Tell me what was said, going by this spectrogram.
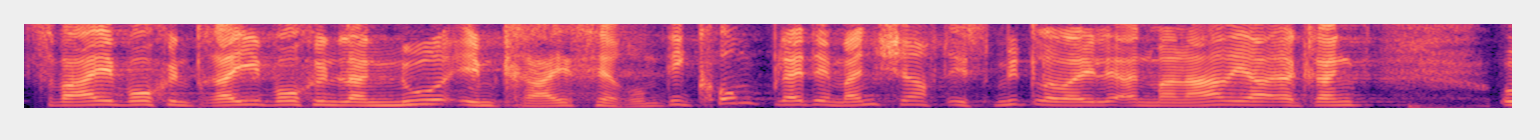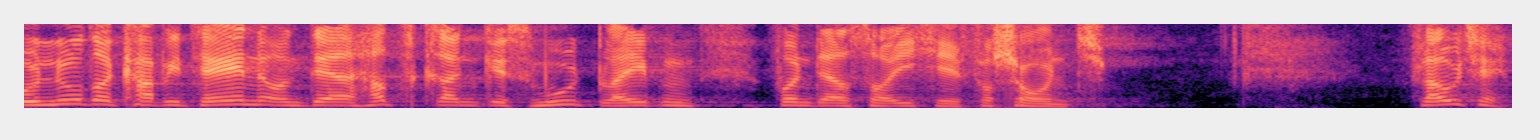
zwei Wochen, drei Wochen lang nur im Kreis herum. Die komplette Mannschaft ist mittlerweile an Malaria erkrankt und nur der Kapitän und der herzkranke Smut bleiben von der Seuche verschont. Flaute.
